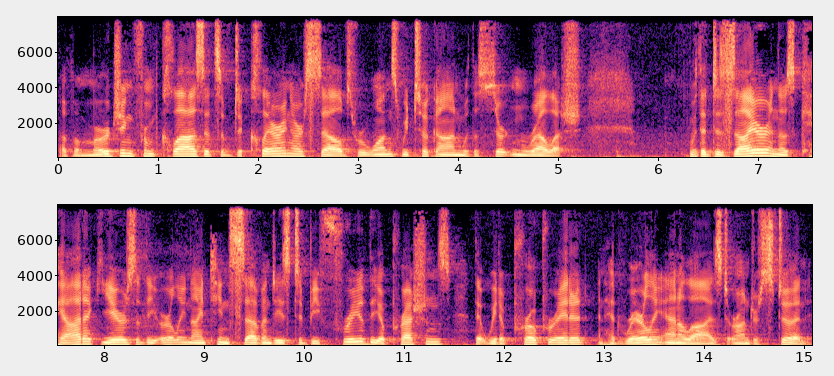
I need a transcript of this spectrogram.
of emerging from closets, of declaring ourselves were ones we took on with a certain relish, with a desire in those chaotic years of the early 1970s to be free of the oppressions that we'd appropriated and had rarely analyzed or understood.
